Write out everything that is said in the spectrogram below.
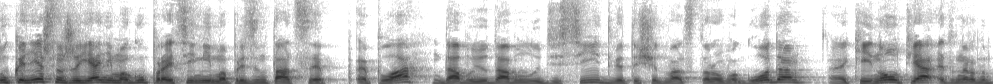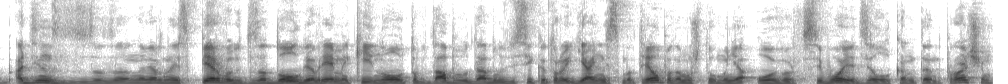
Ну, конечно же, я не могу пройти мимо презентации Apple WWDC 2022 года. Э, Keynote, я, это, наверное, один из, наверное, из первых за долгое время кейноутов WWDC, который я не смотрел, потому что у меня овер всего, я делал контент прочим.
